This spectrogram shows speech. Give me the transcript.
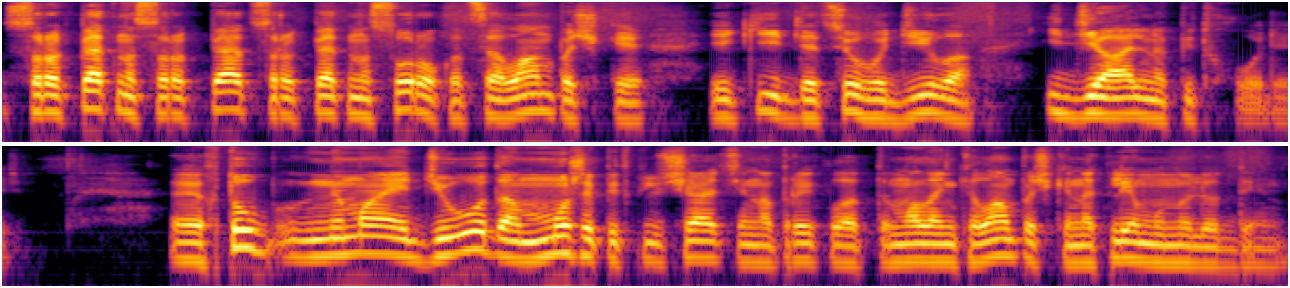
45 на 45, 45 на 40 оце лампочки, які для цього діла ідеально підходять. Е, Хто не має діода, може підключати, наприклад, маленькі лампочки на клему 01.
